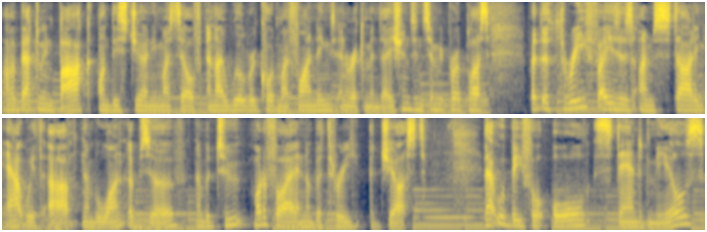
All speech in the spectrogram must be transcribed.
I'm about to embark on this journey myself, and I will record my findings and recommendations in Semi Pro Plus. But the three phases I'm starting out with are number one, observe, number two, modify, and number three, adjust. That will be for all standard meals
